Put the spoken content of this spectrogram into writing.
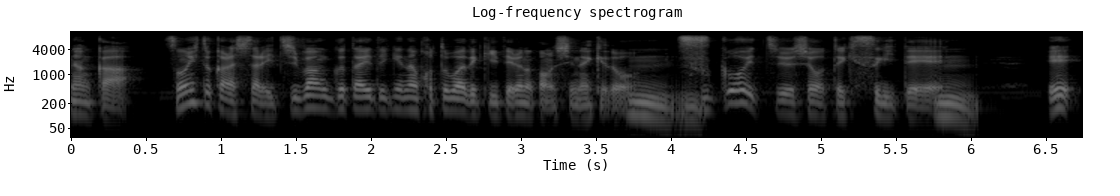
なんかその人からしたら一番具体的な言葉で聞いてるのかもしれないけど、うんうん。すごい抽象的すぎて、うん。え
